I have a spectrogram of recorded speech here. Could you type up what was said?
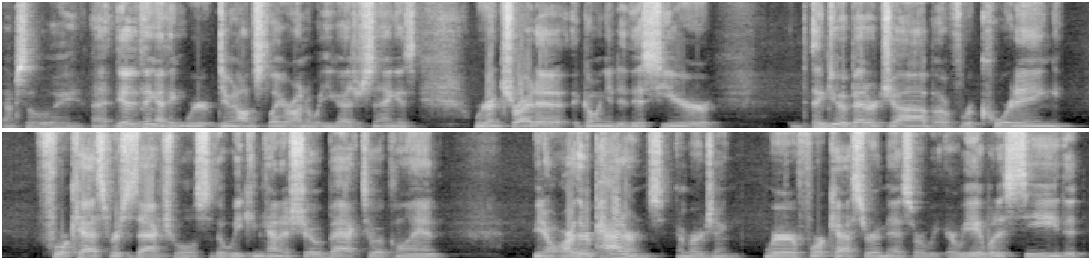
Absolutely. Uh, the other thing I think we're doing, I'll just layer on to what you guys are saying, is we're going to try to, going into this year, I think do a better job of recording forecasts versus actuals so that we can kind of show back to a client, you know, are there patterns emerging where forecasts are amiss? Are we, are we able to see that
